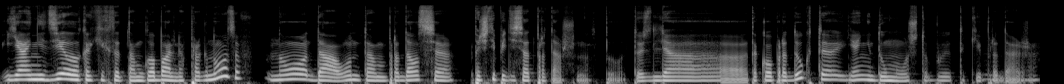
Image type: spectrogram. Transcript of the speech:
я не делала каких-то там глобальных прогнозов, но да, он там продался почти 50 продаж у нас было. То есть для такого продукта я не думала, что будут такие продажи.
